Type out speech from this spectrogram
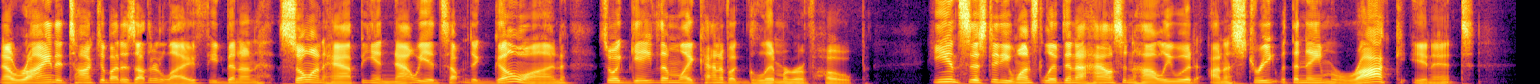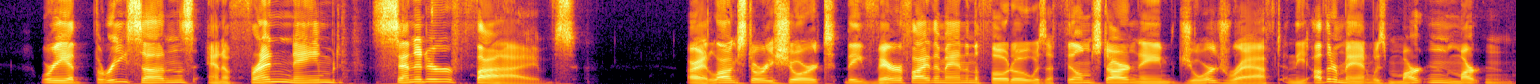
Now, Ryan had talked about his other life. He'd been un- so unhappy, and now he had something to go on. So it gave them like kind of a glimmer of hope. He insisted he once lived in a house in Hollywood on a street with the name Rock in it, where he had three sons and a friend named Senator Fives. All right, long story short, they verify the man in the photo was a film star named George Raft, and the other man was Martin Martin,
